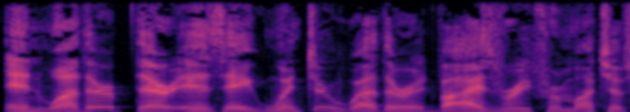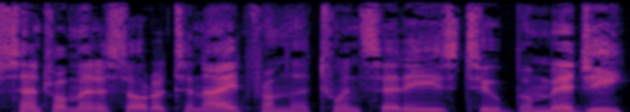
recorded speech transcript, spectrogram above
In weather, there is a winter weather advisory for much of central Minnesota tonight from the Twin Cities to Bemidji.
